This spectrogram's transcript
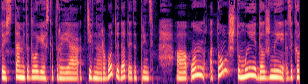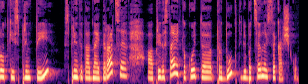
то есть та методология, с которой я активно работаю, да, этот принцип, а, он о том, что мы должны за короткие спринты Спринт – это одна итерация, а, предоставить какой-то продукт либо ценность заказчику.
